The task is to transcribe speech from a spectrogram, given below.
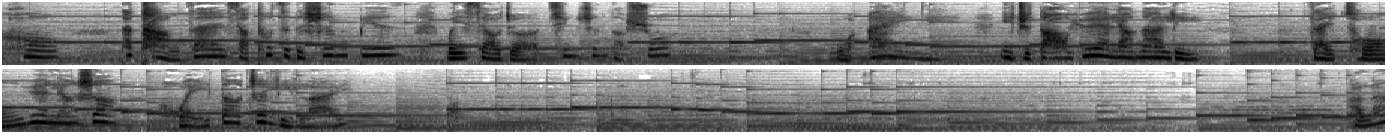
然后，他躺在小兔子的身边，微笑着轻声地说：“我爱你，一直到月亮那里，再从月亮上回到这里来。”好啦。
